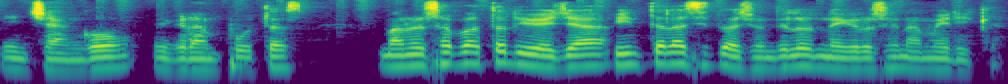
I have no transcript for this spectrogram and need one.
En Changó, el Gran Putas, Manuel Zapata Olivella pinta la situación de los negros en América,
